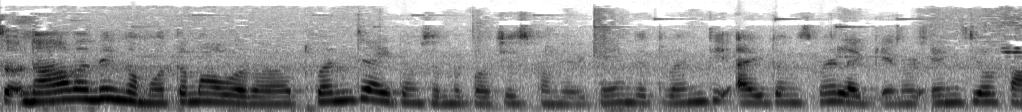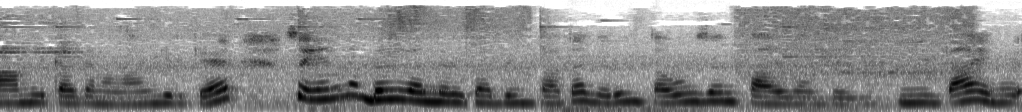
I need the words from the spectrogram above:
ஸோ நான் வந்து இங்கே மொத்தமாக ஒரு டுவெண்ட்டி ஐட்டம்ஸ் வந்து பர்ச்சேஸ் பண்ணியிருக்கேன். இந்த டுவெண்ட்டி ஐட்டம்ஸ்மே லைக் என்னோட என்டியோ ஃபேமிலிக்காக நான் வாங்கியிருக்கேன். ஸோ என்ன பில் வந்திருக்கு அப்படின்னு பார்த்தா வெறும் தௌசண்ட் ஃபைவ் ஹண்ட்ரட் ருபீஸ் தான் என்னோட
